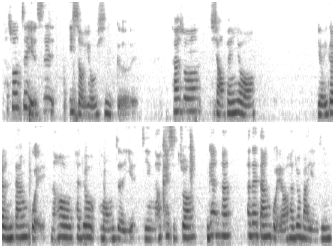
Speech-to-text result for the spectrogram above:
他说这也是一首游戏歌。他说小朋友有一个人当鬼，然后他就蒙着眼睛，然后开始装。你看他。他在当鬼哦，他就把眼睛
